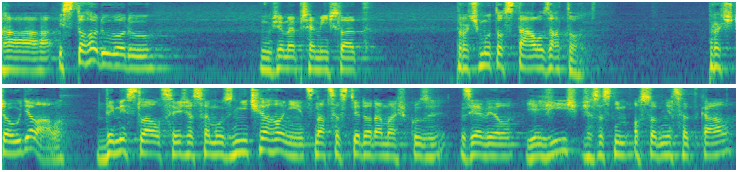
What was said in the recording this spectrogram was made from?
A i z toho důvodu můžeme přemýšlet, proč mu to stálo za to. Proč to udělal? Vymyslel si, že se mu z ničeho nic na cestě do Damašku zjevil Ježíš, že se s ním osobně setkal?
